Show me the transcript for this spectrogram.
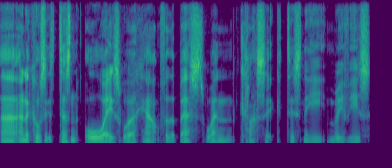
uh, and of course, it doesn't always work out for the best when classic Disney movies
